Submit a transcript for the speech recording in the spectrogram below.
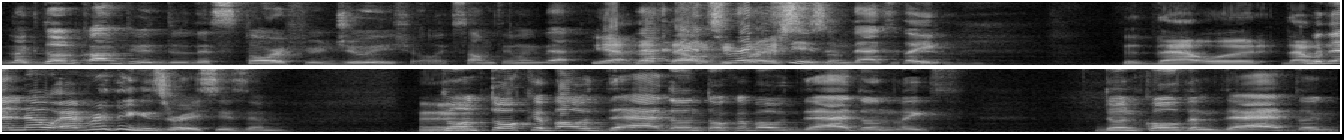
like don't come to, to the store if you're Jewish or like something like that. Yeah, that- that would that's be racism. racism. That's like That that would that but would. then now everything is racism. Yeah. Don't talk about that, don't talk about that, don't like don't call them that. Like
